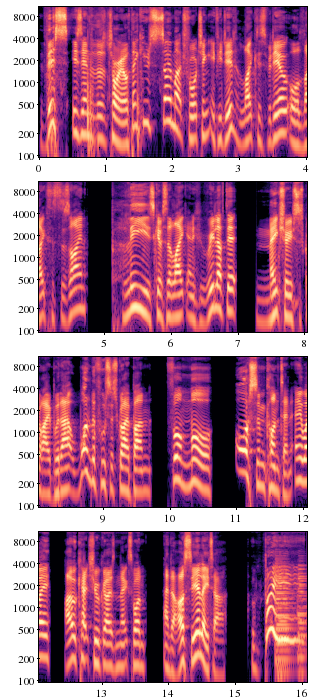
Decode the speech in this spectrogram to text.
this is the end of the tutorial. Thank you so much for watching. If you did like this video or like this design, please give us a like. And if you really loved it, make sure you subscribe with that wonderful subscribe button for more awesome content. Anyway, I will catch you guys in the next one, and I'll see you later. Bye!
